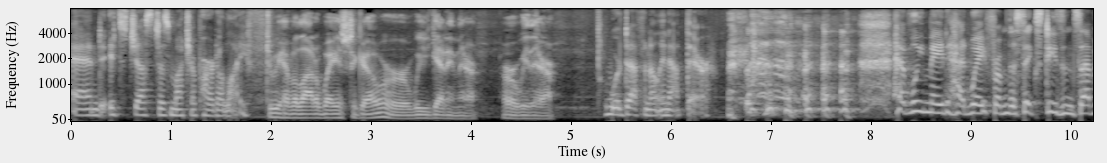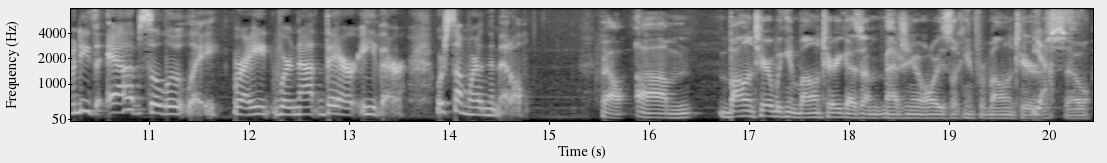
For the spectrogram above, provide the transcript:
and it's just as much a part of life. Do we have a lot of ways to go, or are we getting there? Or are we there? we're definitely not there. Have we made headway from the 60s and 70s absolutely right? We're not there either. We're somewhere in the middle. Well, um, volunteer. We can volunteer. You guys, I imagine you're always looking for volunteers. Yes. So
